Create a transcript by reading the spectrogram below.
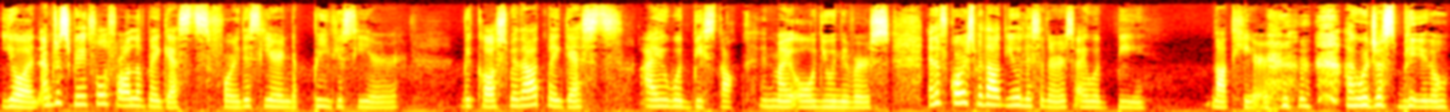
yon I'm just grateful for all of my guests for this year and the previous year because without my guests I would be stuck in my own universe and of course without you listeners I would be not here. I would just be, you know,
